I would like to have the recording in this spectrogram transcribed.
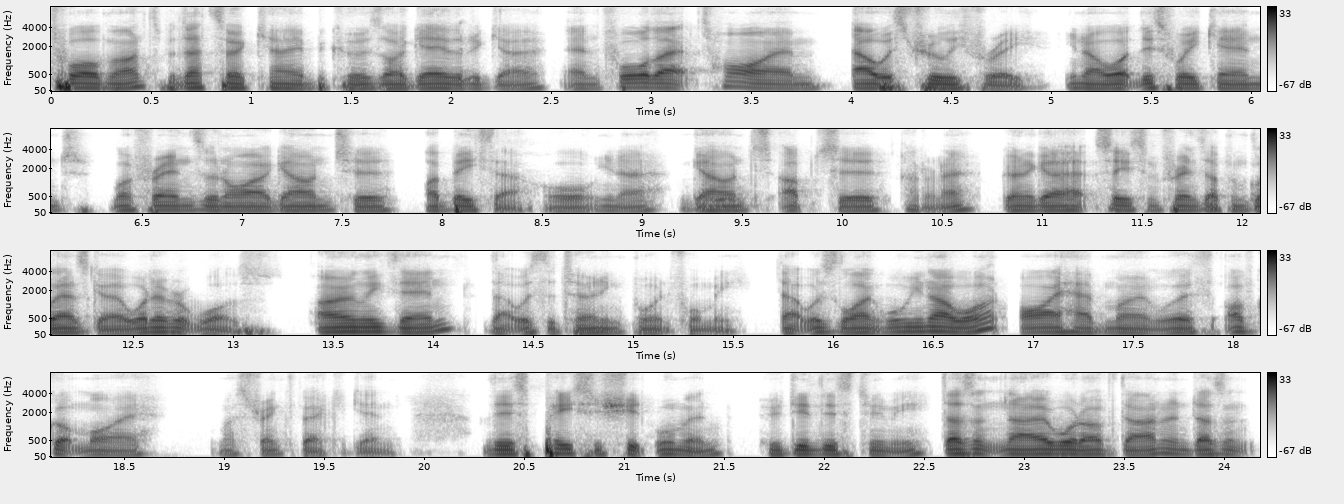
12 months, but that's okay because I gave it a go. And for that time, I was truly free. You know what? This weekend, my friends and I are going to Ibiza or, you know, going up to, I don't know, going to go see some friends up in Glasgow, whatever it was. Only then, that was the turning point for me. That was like, well, you know what? I have my own worth. I've got my my strength back again. This piece of shit woman who did this to me doesn't know what I've done and doesn't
